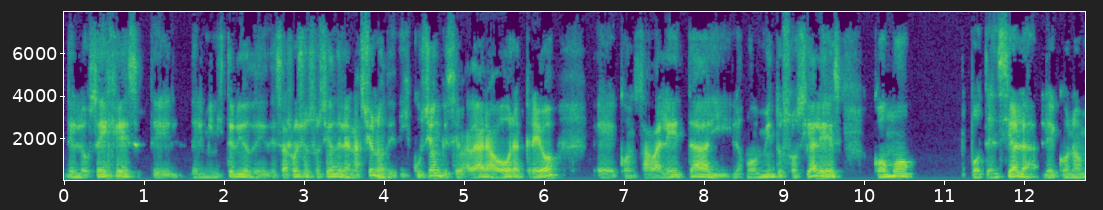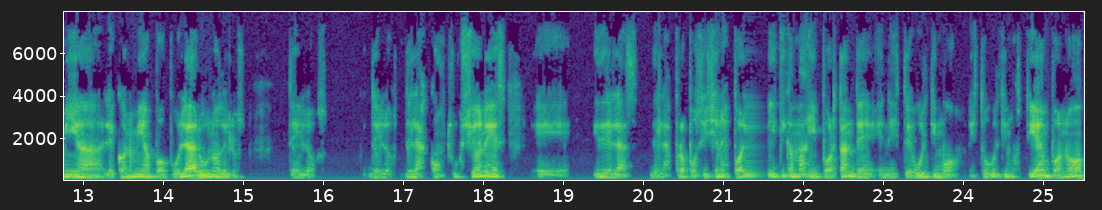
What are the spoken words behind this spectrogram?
de los ejes del Ministerio de Desarrollo Social de la Nación o de discusión que se va a dar ahora, creo, eh, con Zabaleta y los movimientos sociales es cómo potenciar la, economía, la economía popular, uno de los de los de los de las construcciones eh, y de las de las proposiciones políticas más importantes en este último estos últimos tiempos no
